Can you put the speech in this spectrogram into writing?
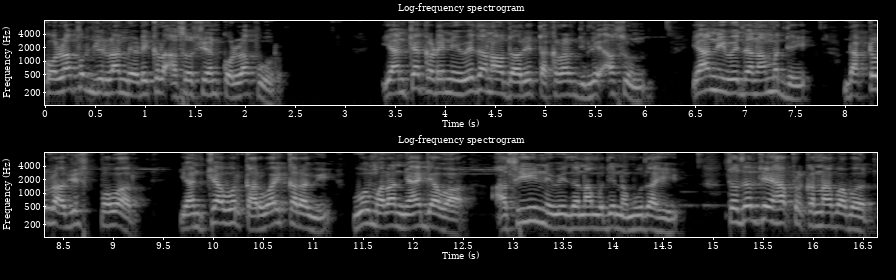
कोल्हापूर जिल्हा मेडिकल असोसिएशन कोल्हापूर. यांच्याकडे निवेदनाद्वारे तक्रार दिली असून या निवेदनामध्ये डॉक्टर राजेश पवार यांच्यावर कारवाई करावी व मला न्याय द्यावा असेही निवेदनामध्ये नमूद आहे. सदरच्या ह्या प्रकरणाबाबत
